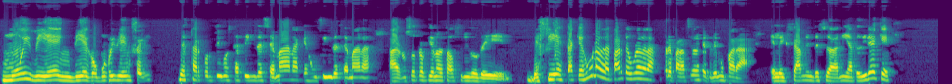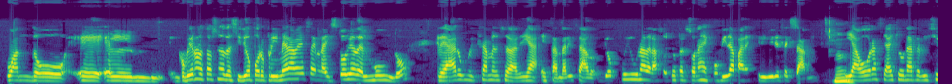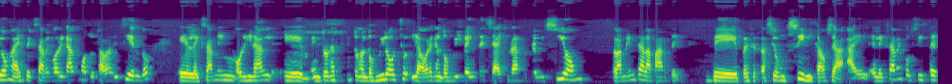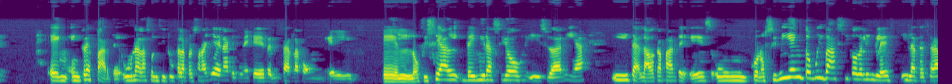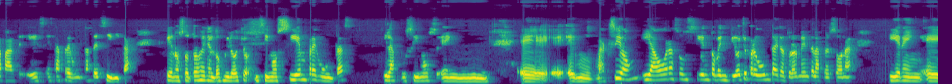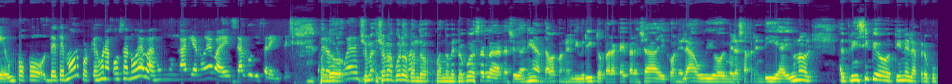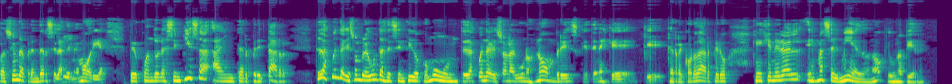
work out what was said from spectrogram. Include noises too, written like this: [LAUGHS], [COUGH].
Muy bien, Diego, muy bien, feliz de estar contigo este fin de semana, que es un fin de semana para nosotros aquí en los Estados Unidos de, fiesta, que es una de parte una de las preparaciones que tenemos para el examen de ciudadanía. Te diré que cuando eh, el, el, gobierno de Estados Unidos decidió por primera vez en la historia del mundo crear un examen de ciudadanía estandarizado. Yo fui una de las ocho personas escogidas para escribir ese examen ah. y ahora se ha hecho una revisión a ese examen original, como tú estabas diciendo. El examen original eh, entró en efecto en el 2008 y ahora en el 2020 se ha hecho una revisión solamente a la parte de presentación cívica. O sea, el, examen consiste en, en, tres partes. Una, la solicitud que la persona llena, que tiene que revisarla con el el oficial de inmigración y ciudadanía y la otra parte es un conocimiento muy básico del inglés y la tercera parte es estas preguntas de cívica que nosotros en el 2008 hicimos 100 preguntas y las pusimos en, eh, en acción y ahora son 128 preguntas y naturalmente las personas tienen eh, un poco de temor porque es una cosa nueva, es un área nueva, es algo diferente. Cuando, yo, me, yo, me, acuerdo cuando, cuando me tocó hacer la, ciudadanía, andaba con el librito para acá y para allá y con el audio y me las aprendía y uno al principio tiene la preocupación de aprendérselas de memoria, pero cuando las empieza a interpretar, te das cuenta que son preguntas de sentido común, te das cuenta que son algunos nombres que tenés que, que, que recordar, pero que en general es más el miedo ¿no? que uno tiene.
